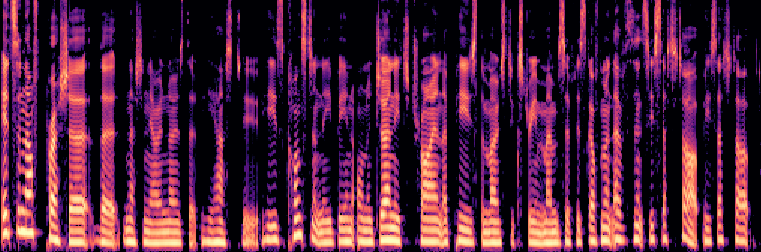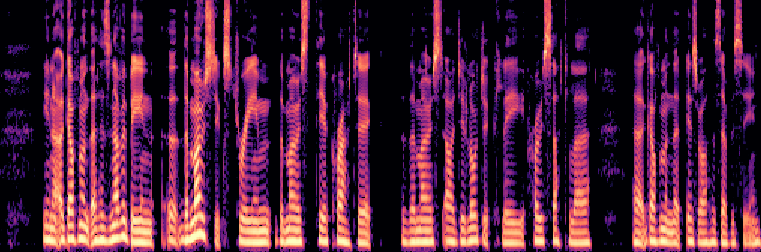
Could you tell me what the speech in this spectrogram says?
It's enough pressure that Netanyahu knows that he has to. He's constantly been on a journey to try and appease the most extreme members of his government ever since he set it up. He set it up you know, a government that has never been uh, the most extreme, the most theocratic, the most ideologically pro settler uh, government that Israel has ever seen.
